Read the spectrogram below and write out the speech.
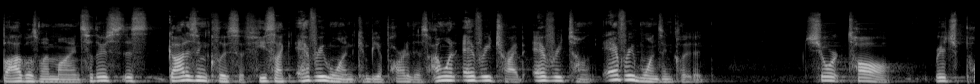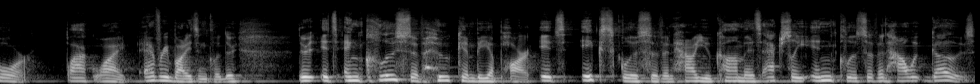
boggles my mind. So there's this God is inclusive. He's like, everyone can be a part of this. I want every tribe, every tongue, everyone's included. Short, tall, rich, poor, black, white, everybody's included. There, there, it's inclusive who can be a part. It's exclusive in how you come, and it's actually inclusive in how it goes.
